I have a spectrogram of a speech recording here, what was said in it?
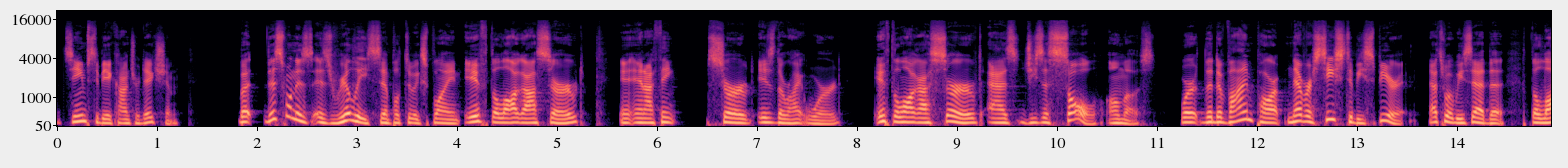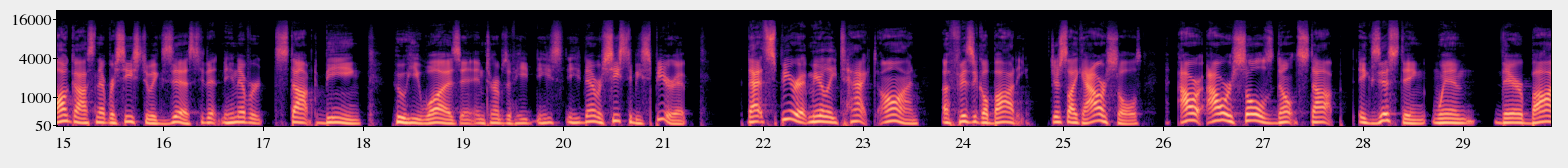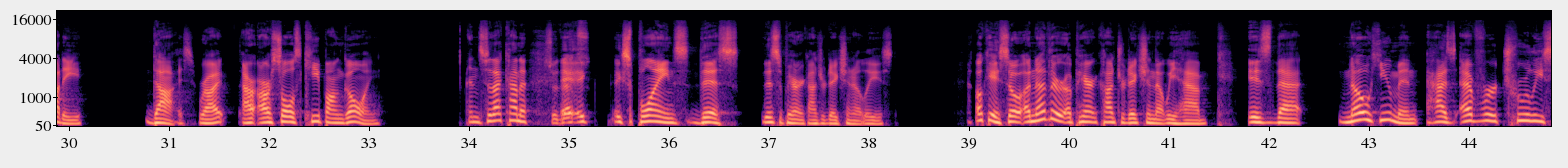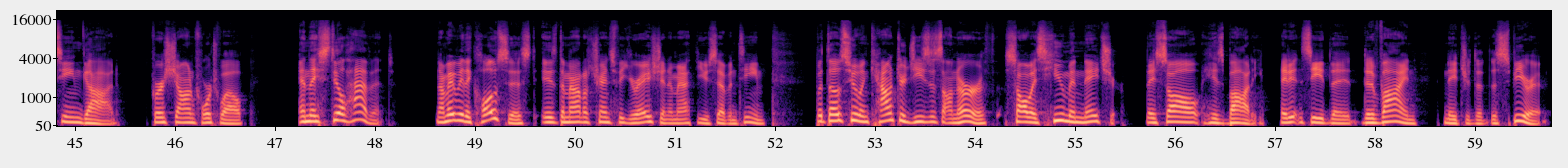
It seems to be a contradiction. But this one is, is really simple to explain. If the Logos served, and, and I think served is the right word, if the Logos served as Jesus' soul almost, where the divine part never ceased to be spirit. That's what we said. The, the Logos never ceased to exist. He, didn't, he never stopped being who he was in, in terms of he, he, he never ceased to be spirit. That spirit merely tacked on a physical body, just like our souls. Our, our souls don't stop existing when their body dies, right? Our, our souls keep on going. And so that kind of so that explains this this apparent contradiction at least. Okay, so another apparent contradiction that we have is that no human has ever truly seen God. 1 John 4:12, and they still haven't. Now maybe the closest is the Mount of Transfiguration in Matthew 17. But those who encountered Jesus on earth saw his human nature. They saw his body. They didn't see the divine nature, the, the spirit.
